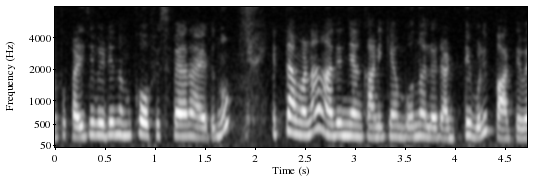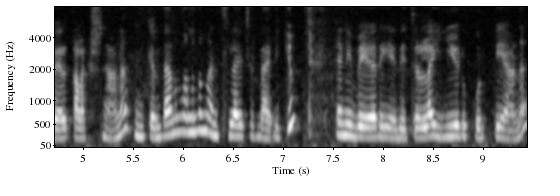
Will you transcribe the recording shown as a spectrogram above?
അപ്പോൾ കഴിഞ്ഞ വീഡിയോ നമുക്ക് ഓഫീസ് വെയർ ആയിരുന്നു. ഇത്തവണ ആദ്യം ഞാൻ കാണിക്കാൻ പോകുന്ന നല്ലൊരു അടിപൊളി പാർട്ടി വെയർ കളക്ഷനാണ് നിങ്ങൾക്ക് എന്താണെന്നുള്ളത് മനസ്സിലായിട്ടുണ്ടായിരിക്കും. ഞാൻ ഈ വെയർ ചെയ്തിട്ടുള്ള ഈ ഒരു കുർത്തിയാണ്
